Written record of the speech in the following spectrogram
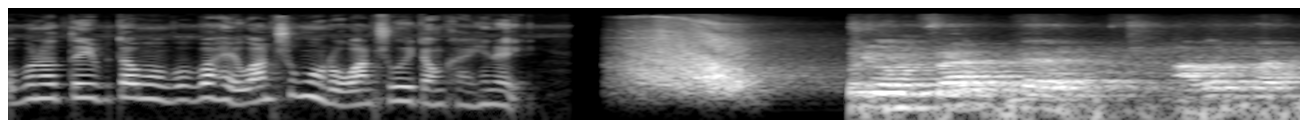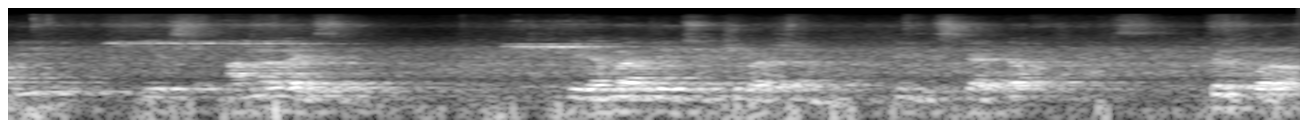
obonotei to mo ba hai wan sungmoro wan sui tong khahinai you fact that our party is analyzing the emerging situation in the state of Tripura,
